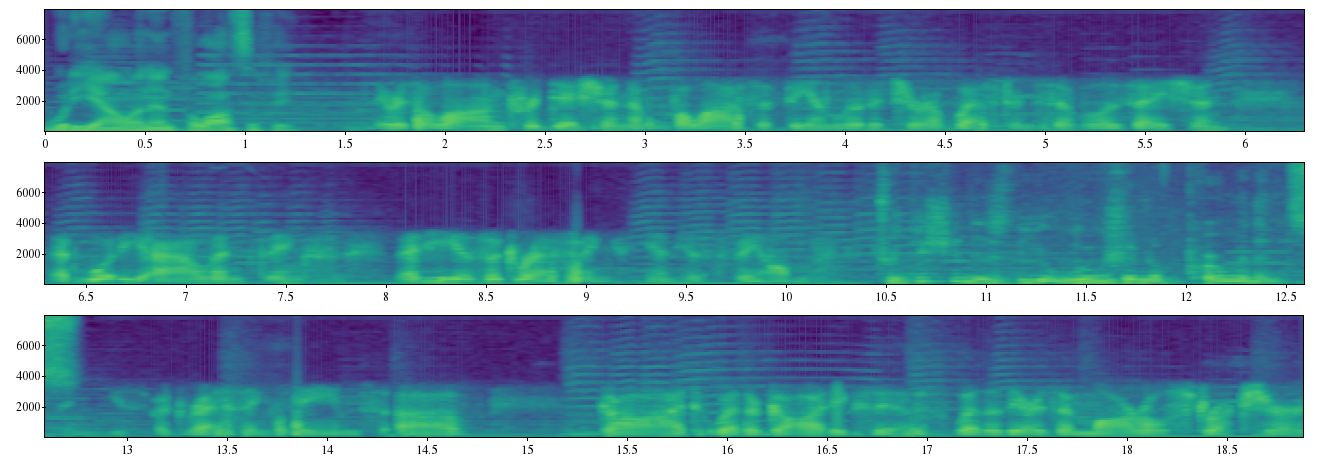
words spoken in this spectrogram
Woody Allen and Philosophy. There is a long tradition of philosophy and literature of Western civilization that Woody Allen thinks that he is addressing in his films. Tradition is the illusion of permanence. He's addressing themes of God, whether God exists, whether there is a moral structure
